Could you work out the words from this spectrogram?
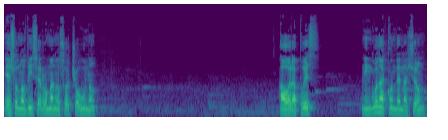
Eso nos dice Romanos 8.1. Ahora pues, ninguna condenación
